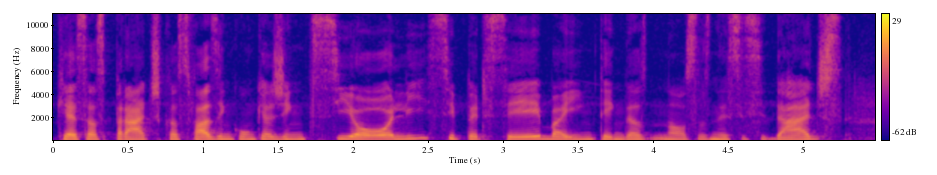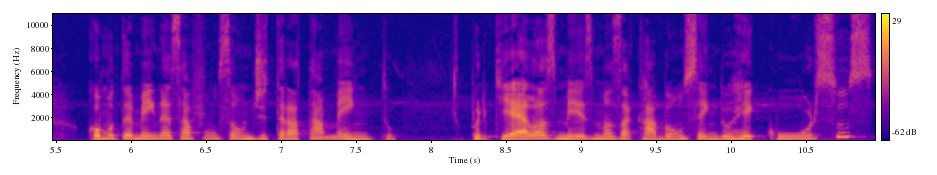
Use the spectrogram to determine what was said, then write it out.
que essas práticas fazem com que a gente se olhe, se perceba e entenda as nossas necessidades, como também nessa função de tratamento, porque elas mesmas acabam sendo recursos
